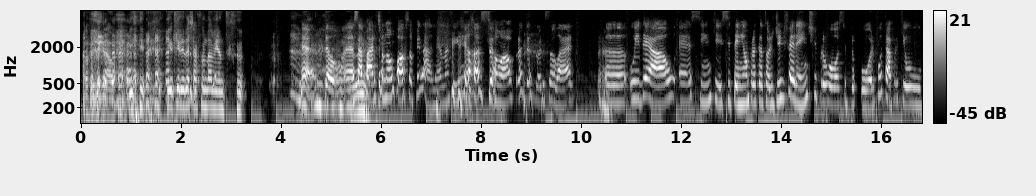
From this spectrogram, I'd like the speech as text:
para fazer grau. E, e eu queria deixar fundamento. É, então, essa parte eu não posso opinar, né? Mas em relação ao protetor solar, Uh, o ideal é sim que se tenha um protetor diferente para o rosto e para o corpo, tá? Porque o,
